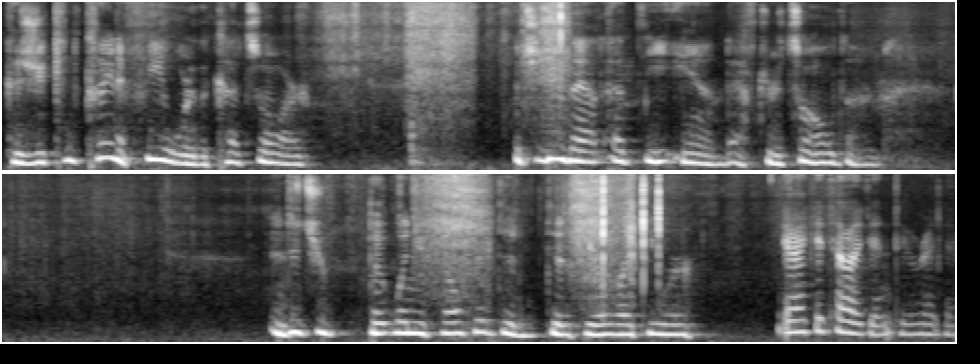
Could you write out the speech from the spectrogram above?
Because you can kind of feel where the cuts are. But you do that at the end after it's all done. And did you, but when you felt it, did, did it feel like you were, Yeah, I could tell I didn't do right there.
